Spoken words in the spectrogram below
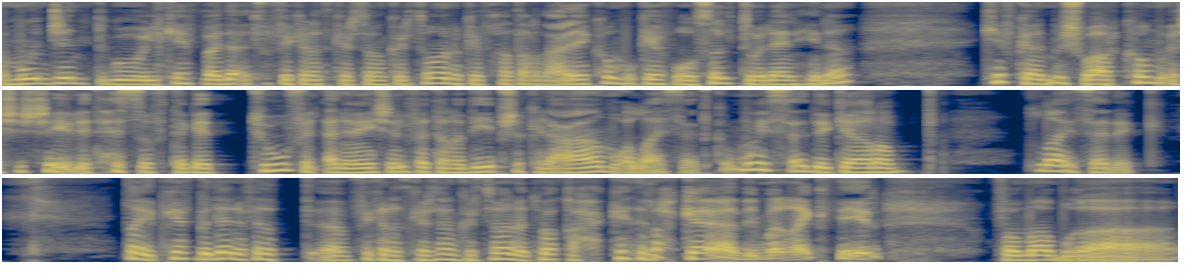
مونجن تقول كيف بدأتوا فكرة كرتون كرتون وكيف خطرت عليكم وكيف وصلتوا لين هنا؟ كيف كان مشواركم؟ وإيش الشيء اللي تحسوا افتقدتوه في ال animation الفترة دي بشكل عام؟ والله يسعدكم ويسعدك يا رب. الله يسعدك. طيب كيف بدأنا فكرة كرتون كرتون؟ أتوقع حكينا الحكاية هذه مرة كثير فما أبغى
